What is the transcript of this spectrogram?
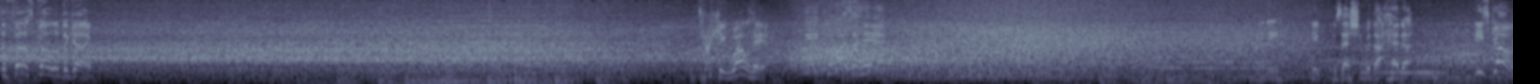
The first goal of the game. Attacking well here. The equaliser here. And he keep possession with that header. He's go.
